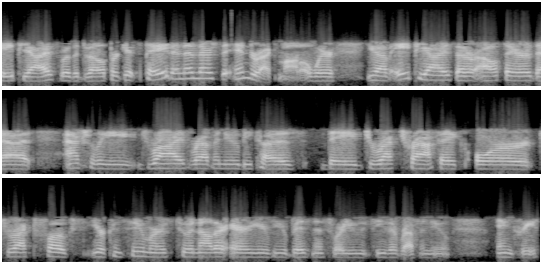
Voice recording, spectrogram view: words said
APIs where the developer gets paid, and then there's the indirect model where you have APIs that are out there that actually drive revenue because they direct traffic or direct folks, your consumers, to another area of your business where you see the revenue increase.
